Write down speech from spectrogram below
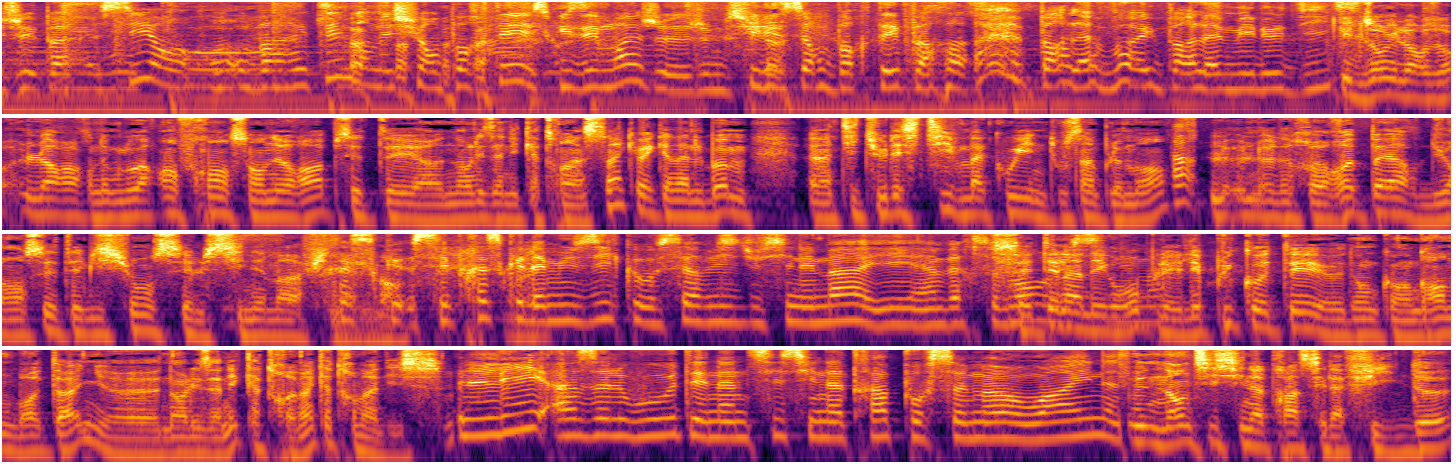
mais je vais pas. Si, on, on va arrêter. Non, mais je suis emportée. Excusez-moi, je, je me suis laissée emporter par, par la voix et par la mélodie. Ils ont eu leur, leur heure de gloire en France, en Europe, c'était euh, dans les années 85, avec un album intitulé Steve McQueen, tout simplement. Ah. Le- notre repère durant cette émission, c'est le cinéma, finalement. C'est presque la musique au service du cinéma et inversement. C'était l'un des groupes les, les plus cotés euh, donc en Grande-Bretagne euh, dans les années 80-90. Lee Hazelwood et Nancy Sinatra pour Summer Wine. Nancy Sinatra, c'est la fille de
